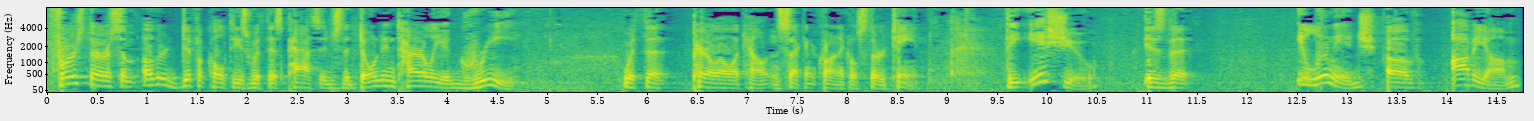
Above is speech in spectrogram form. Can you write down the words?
First, there are some other difficulties with this passage that don't entirely agree with the parallel account in 2 Chronicles 13. The issue is the lineage of Aviam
